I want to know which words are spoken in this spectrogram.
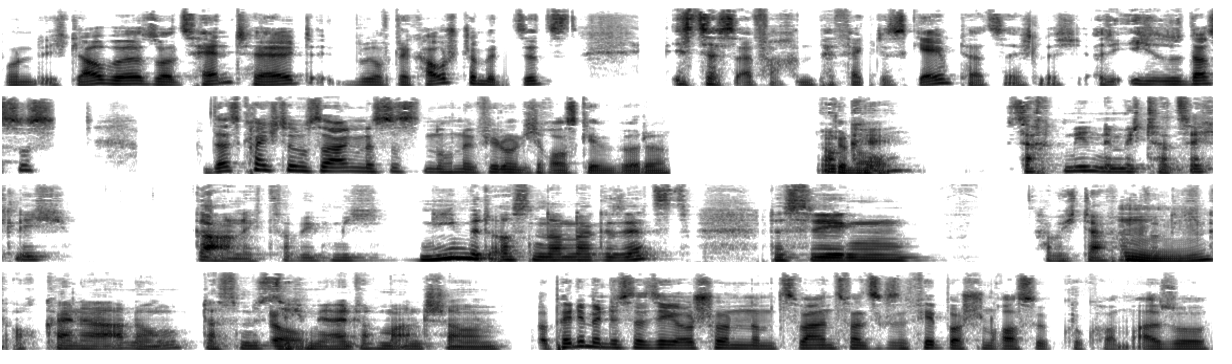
Und ich glaube, so als Handheld, wo du auf der Couch damit sitzt, ist das einfach ein perfektes Game tatsächlich. Also, ich, also das ist, das kann ich nur sagen, das ist noch eine Empfehlung, die ich rausgeben würde. Okay. Genau. Sagt mir nämlich tatsächlich gar nichts. Habe ich mich nie mit auseinandergesetzt. Deswegen habe ich davon mhm. wirklich auch keine Ahnung. Das müsste ja. ich mir einfach mal anschauen. Pentiment ist tatsächlich auch schon am 22. Februar schon rausgekommen, also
